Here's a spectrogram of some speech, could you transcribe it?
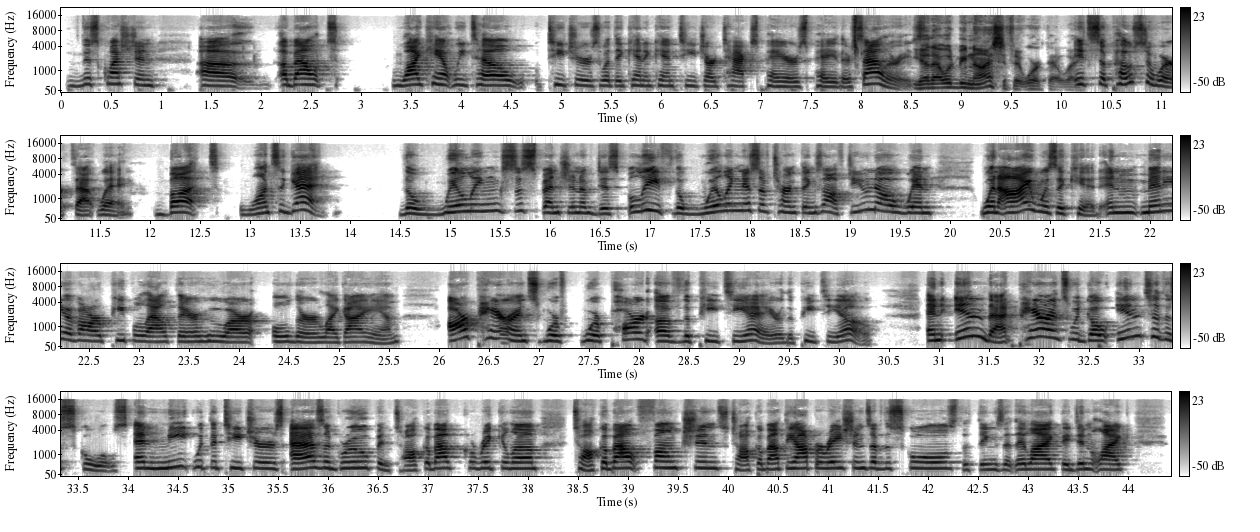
this question uh about why can't we tell teachers what they can and can't teach our taxpayers pay their salaries Yeah, that would be nice if it worked that way. it's supposed to work that way. But once again, the willing suspension of disbelief, the willingness of turn things off. Do you know when when I was a kid and many of our people out there who are older like I am, our parents were were part of the PTA or the PTO. And in that, parents would go into the schools and meet with the teachers as a group and talk about curriculum, talk about functions, talk about the operations of the schools, the things that they like, they didn't like.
